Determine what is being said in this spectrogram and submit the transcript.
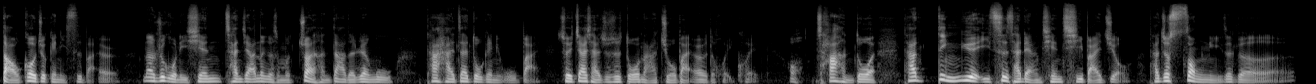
导购就给你四百二。那如果你先参加那个什么赚很大的任务，它还再多给你五百，所以加起来就是多拿九百二的回馈哦，差很多哎。他订阅一次才两千七百九，他就送你这个。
